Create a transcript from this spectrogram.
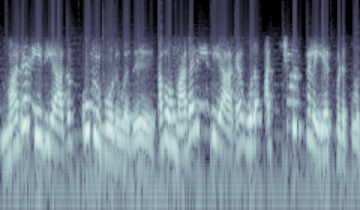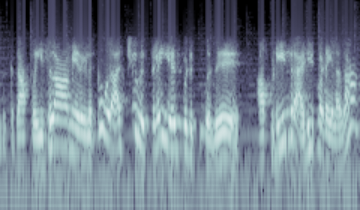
மத ரீதியாக கூறு போடுவது. அப்போ மத ரீதியாக ஒரு அச்சுறுத்தலை ஏற்படுத்துவதற்கு தான். இப்ப இஸ்லாமியர்களுக்கு ஒரு அச்சுறுத்தலை ஏற்படுத்துவது அப்படின்ற அடிப்படையில தான்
